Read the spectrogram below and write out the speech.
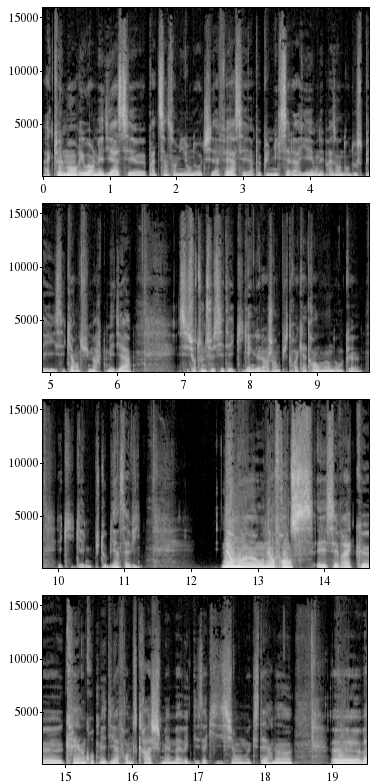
Actuellement, Reworld Media, c'est euh, près de 500 millions d'euros de chiffre d'affaires, c'est un peu plus de 1000 salariés. On est présent dans 12 pays, c'est 48 marques médias. C'est surtout une société qui gagne de l'argent depuis 3-4 ans, hein, donc euh, et qui gagne plutôt bien sa vie. Néanmoins, on est en France et c'est vrai que créer un groupe média from scratch, même avec des acquisitions externes, hein, euh, bah,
